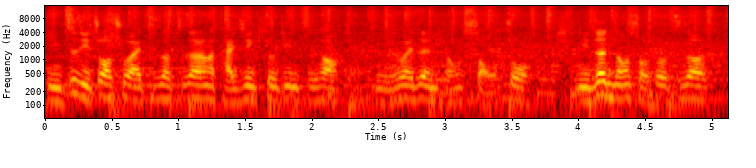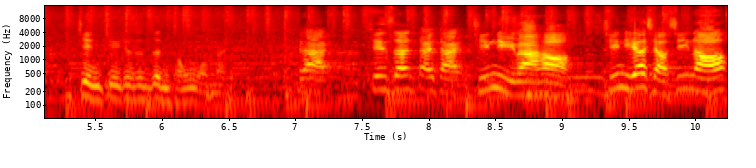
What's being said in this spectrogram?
你自己做出来之后，知道那个弹性 Q 劲之后，你会认同手做。你认同手做之后，间接就是认同我们。来，先生太太，情侣嘛哈，情侣要小心哦。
